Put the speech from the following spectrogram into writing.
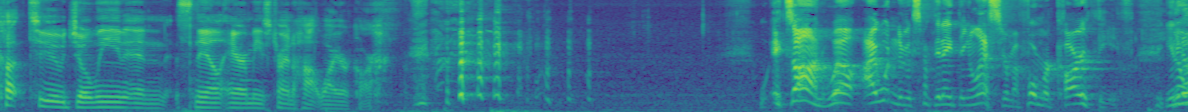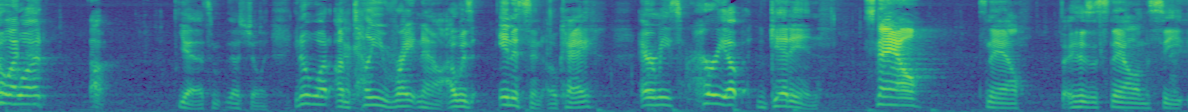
cut to Jolene and Snail Aramis trying to hotwire a car. It's on. Well, I wouldn't have expected anything less from a former car thief. You know, You know what? what? Oh, Yeah, that's that's Jillian. You know what? I'm telling you right now, I was innocent. Okay, Aramis, hurry up, get in. snail. Snail, there's a snail on the seat.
